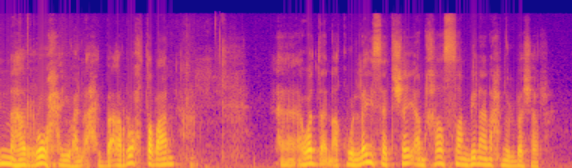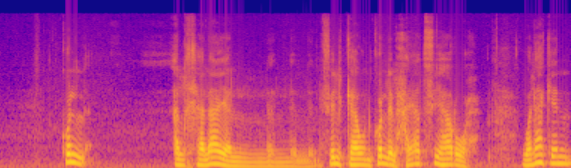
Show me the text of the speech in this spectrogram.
إنها الروح أيها الأحبة. الروح طبعا آه، أود أن أقول ليست شيئا خاصا بنا نحن البشر. كل الخلايا في الكون كل الحياة فيها روح. ولكن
